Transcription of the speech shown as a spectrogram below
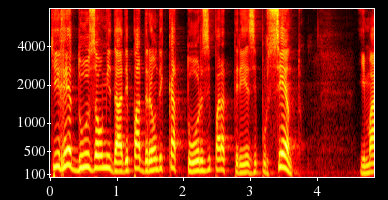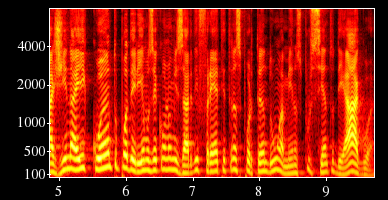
que reduz a umidade padrão de 14% para 13%. Imagina aí quanto poderíamos economizar de frete transportando 1 a menos por cento de água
